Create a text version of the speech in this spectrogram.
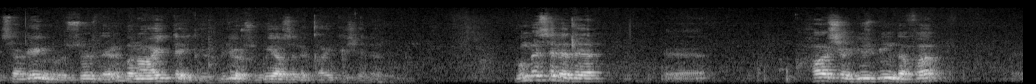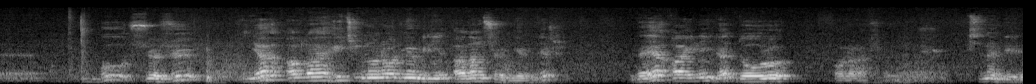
Risale-i Nur'un sözleri bana ait değil diyor. Biliyorsun bu yazılı kayıtlı şeyler. Bu meselede e, haşa yüz bin defa e, bu sözü ya Allah'a hiç iman olmayan bir adam söyleyebilir veya aynıyla doğru olarak söylenir. İkisinden biri,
